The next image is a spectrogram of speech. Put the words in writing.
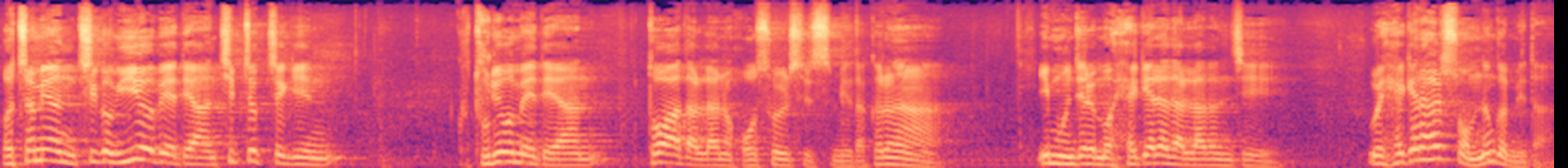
어쩌면 지금 위협에 대한 직접적인 그 두려움에 대한 도와달라는 호소일 수 있습니다. 그러나 이 문제를 뭐 해결해 달라든지 왜 해결할 수 없는 겁니다.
